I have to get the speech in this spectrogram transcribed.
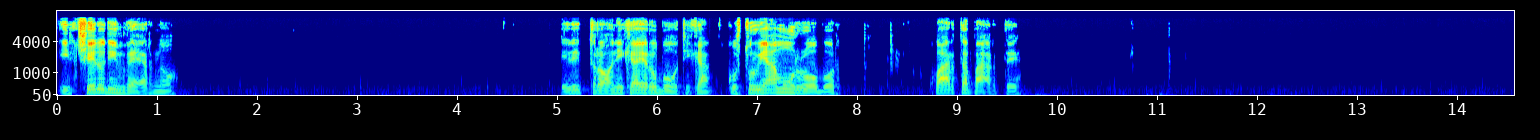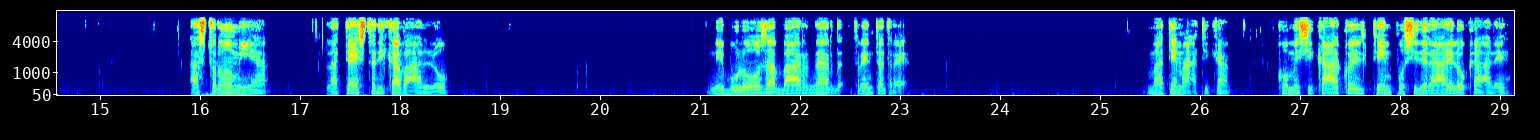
il cielo d'inverno. Elettronica e robotica. Costruiamo un robot. Quarta parte. Astronomia. La testa di cavallo. Nebulosa Barnard 33. Matematica. Come si calcola il tempo siderale locale?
